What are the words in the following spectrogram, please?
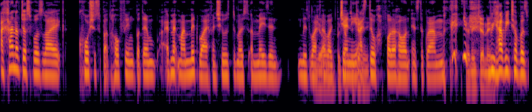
I kind of just was like cautious about the whole thing. But then I met my midwife, and she was the most amazing midwife Yo, ever. to Jenny, I still follow her on Instagram. Jenny, Jenny. we have each other's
